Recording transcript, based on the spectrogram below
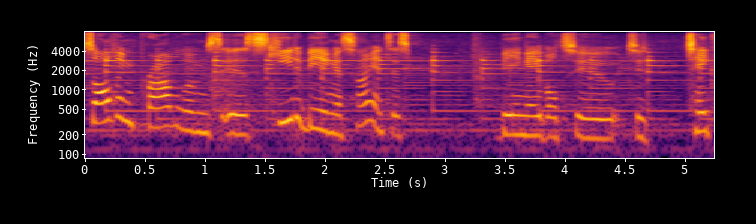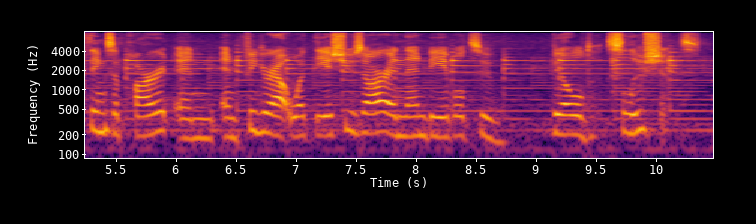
Solving problems is key to being a scientist, being able to, to take things apart and, and figure out what the issues are and then be able to build solutions.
